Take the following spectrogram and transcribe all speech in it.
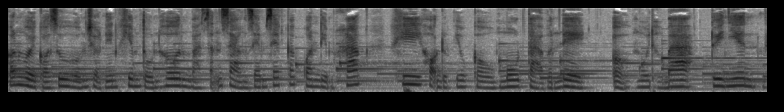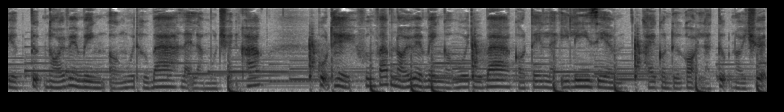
Con người có xu hướng trở nên khiêm tốn hơn và sẵn sàng xem xét các quan điểm khác khi họ được yêu cầu mô tả vấn đề ở ngôi thứ ba. Tuy nhiên, việc tự nói về mình ở ngôi thứ ba lại là một chuyện khác. Cụ thể, phương pháp nói về mình ở ngôi thứ ba có tên là elysium, hay còn được gọi là tự nói chuyện.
